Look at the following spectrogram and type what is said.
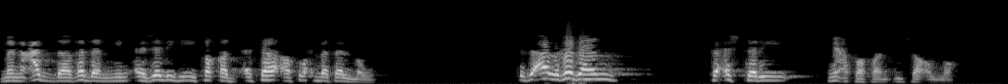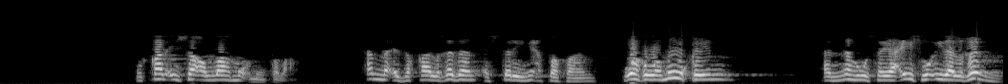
من عد غدا من أجله فقد أساء صحبة الموت. إذا قال غدا سأشتري معطفا إن شاء الله. قال إن شاء الله مؤمن طبعا. أما إذا قال غدا أشتري معطفا وهو موقن أنه سيعيش إلى الغد.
